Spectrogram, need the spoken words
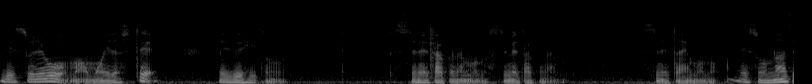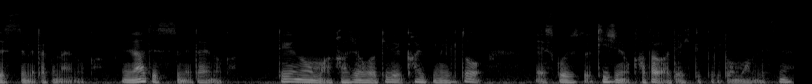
でそれをまあ思い出してでぜひその進めたくないもの進めたくないもの進めたいものでそのなぜ進めたくないのかなぜ進めたいのかっていうのをまあ箇条書きで書いてみると、えー、少しずつ記事の型ができてくると思うんですね。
